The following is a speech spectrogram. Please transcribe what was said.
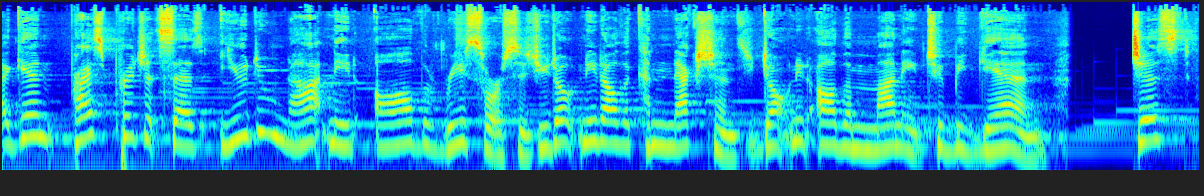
Again, Price Pritchett says you do not need all the resources, you don't need all the connections, you don't need all the money to begin just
